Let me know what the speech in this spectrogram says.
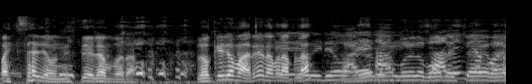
पैसा घेऊन निघते बरा लोकेशन मारे ना पण आपला? सागर राम बोले तो बहुत अच्छा है भाई.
